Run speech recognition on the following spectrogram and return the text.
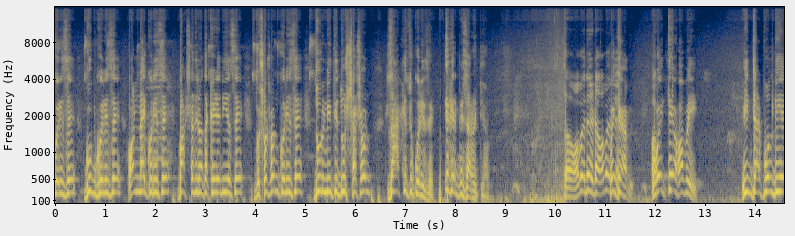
করেছে গুম করেছে অন্যায় করেছে বাক স্বাধীনতা কেড়ে নিয়েছে শোষণ করেছে দুর্নীতি দুঃশাসন যা কিছু করেছে একের বিচার হইতে হবে। তা হবে না এটা হবে হইতে হবে। হইতে হবে। ইন্টারপোল দিয়ে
